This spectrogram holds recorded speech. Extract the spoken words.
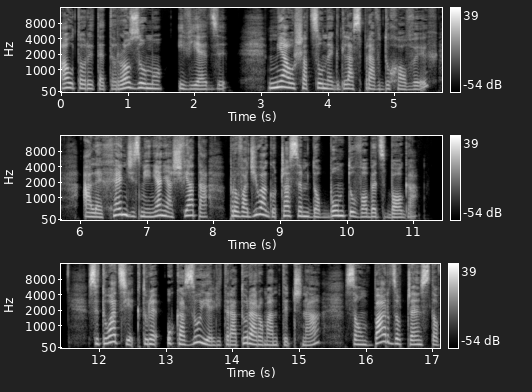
autorytet rozumu i wiedzy. Miał szacunek dla spraw duchowych, ale chęć zmieniania świata prowadziła go czasem do buntu wobec Boga. Sytuacje, które ukazuje literatura romantyczna, są bardzo często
